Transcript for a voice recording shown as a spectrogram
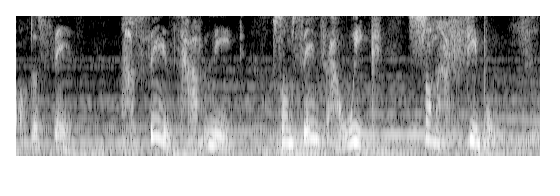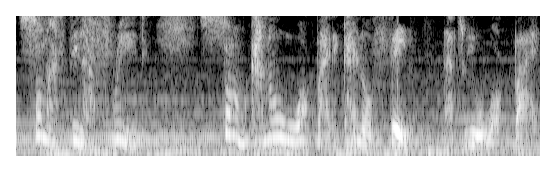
of the saints. Now, saints have need. Some saints are weak, some are feeble, some are still afraid, some cannot walk by the kind of faith that we walk by.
